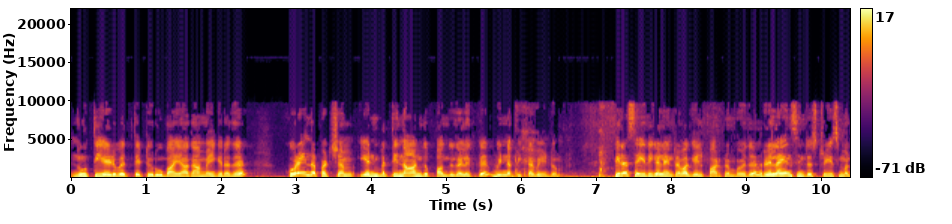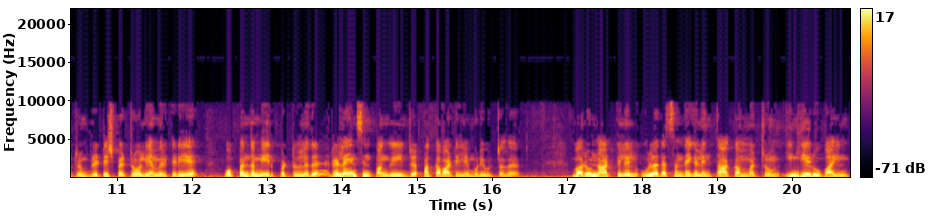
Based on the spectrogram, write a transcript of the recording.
நூற்றி எழுபத்தி எட்டு ரூபாயாக அமைகிறது. குறைந்தபட்சம் எண்பத்தி நான்கு பங்குகளுக்கு விண்ணப்பிக்க வேண்டும். பிற செய்திகள் என்ற வகையில் பார்க்கும்போது ரிலையன்ஸ் இண்டஸ்ட்ரீஸ் மற்றும் பிரிட்டிஷ் பெட்ரோலியம் இருக்கிடையே ஒப்பந்தம் ஏற்பட்டுள்ளது. ரிலையன்ஸின் பங்கு இன்று பக்கவாட்டிலே முடிவுற்றது. வரும் நாட்களில் உலக சந்தைகளின் தாக்கம் மற்றும் இந்திய ரூபாயின்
